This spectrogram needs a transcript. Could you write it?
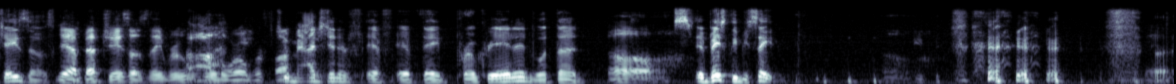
Bezos. Yeah, Beth Bezos, they rule, Ah, rule the world. We're fucked. imagine if if if they procreated with the? Oh, It'd basically be Satan. oh. Man. It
